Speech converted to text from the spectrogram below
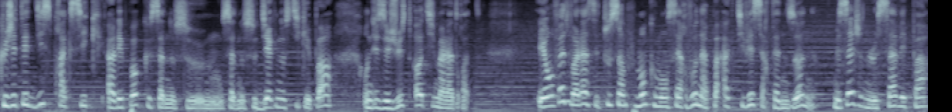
que j'étais dyspraxique. À l'époque, que ça ne se, ça ne se diagnostiquait pas. On disait juste, oh, tu es maladroite. Et en fait, voilà, c'est tout simplement que mon cerveau n'a pas activé certaines zones. Mais ça, je ne le savais pas.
